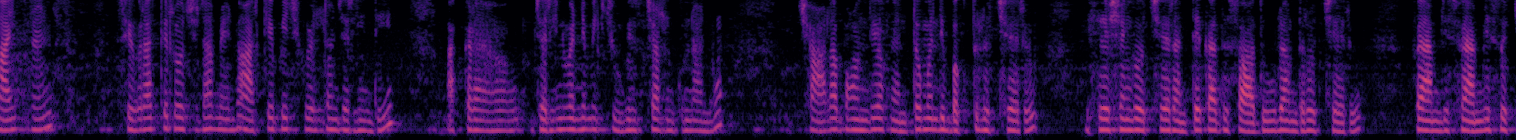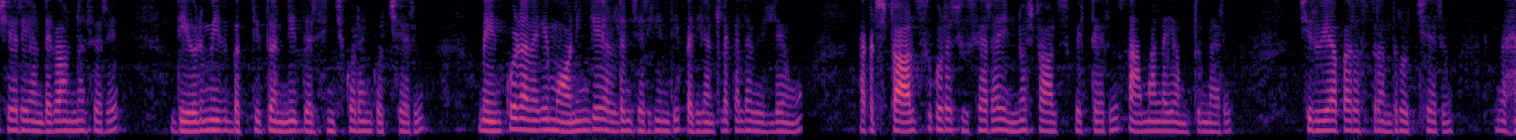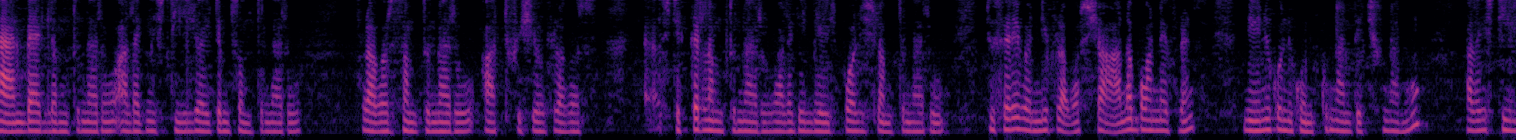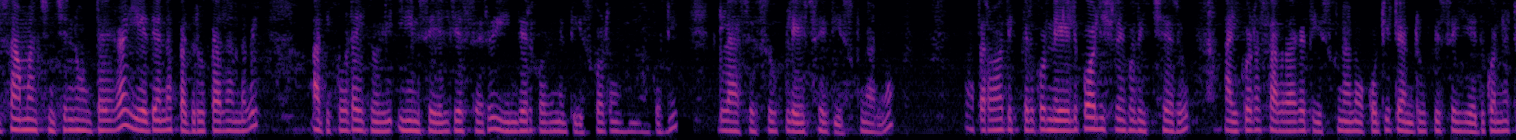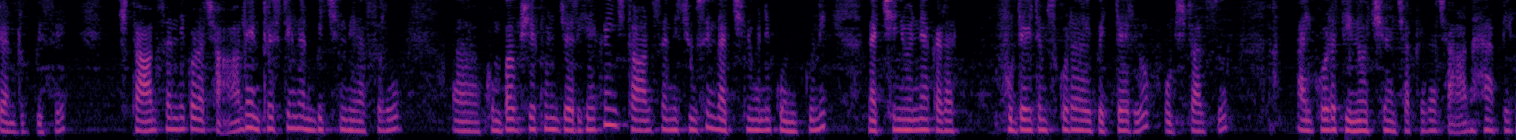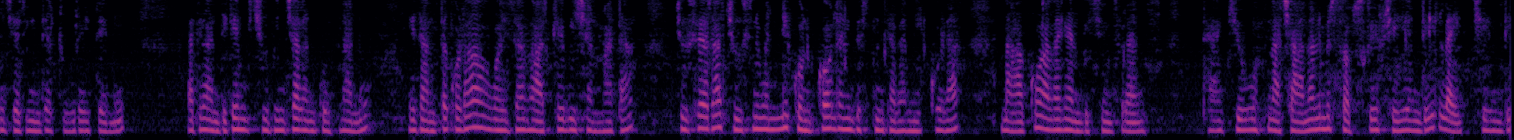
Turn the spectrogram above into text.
Hi friends. Shivaratri రోజున నేను RK బీచ్కి వెళ్ళడం జరిగింది. అక్కడ జరిగినవన్నీ మీకు చూపించాలనుకున్నాను. చాలా బాగుంది. అక్కడ ఎంతోమంది భక్తులు వచ్చారు. విశేషంగా వచ్చారు. అంతేకాదు సాధువులు అందరూ వచ్చారు. ఫ్యామిలీస్ ఫ్యామిలీస్ వచ్చారు. ఎండగా ఉన్నా సరే దేవుడి మీద భక్తితో అన్నీ దర్శించుకోవడానికి వచ్చారు. మేము కూడా అలాగే మార్నింగే వెళ్ళడం జరిగింది. పది గంటలకల్లా వెళ్ళాము. అక్కడ స్టాల్స్ కూడా చూసారా? ఎన్నో స్టాల్స్ పెట్టారు. సామాన్లు అవి అమ్ముతున్నారు. చిరు వ్యాపారస్తులు అందరూ వచ్చారు. హ్యాండ్ బ్యాగ్లు అమ్ముతున్నారు. అలాగే స్టీల్ ఐటమ్స్ అమ్ముతున్నారు. ఫ్లవర్స్ అమ్ముతున్నారు. ఆర్టిఫిషియల్ ఫ్లవర్స్ స్టిక్కర్లు అమ్ముతున్నారు. అలాగే నెయిల్ పాలిష్లు అమ్ముతున్నారు. చూసారా ఇవన్నీ ఫ్లవర్స్ చాలా బాగున్నాయి ఫ్రెండ్స్. నేను కొన్ని కొనుక్కున్నాను తెచ్చుకున్నాను. అలాగే స్టీల్ సామాన్లు చిన్న చిన్న ఉంటాయిగా ఏదైనా పది రూపాయలు అన్నవి. అది కూడా ఈయన సేల్ చేశారు. ఈయన దగ్గర కూడా నేను తీసుకోవడం కొన్ని గ్లాసెస్ ప్లేట్స్ అవి తీసుకున్నాను. ఆ తర్వాత ఇక్కడ కూడా నెయిల్ పాలిష్లు కూడా ఇచ్చారు. అవి కూడా సరదాగా తీసుకున్నాను. ఒకటి టెన్ రూపీస్ ఏది కొన్న టెన్ రూపీస్ స్టాల్స్ అన్నీ కూడా చాలా ఇంట్రెస్టింగ్ అనిపించింది అసలు. కుంభాభిషేకం జరిగాక ఈ స్టాల్స్ అన్ని చూసి నచ్చినవన్నీ కొనుక్కొని నచ్చినవన్నీ అక్కడ ఫుడ్ ఐటమ్స్ కూడా పెట్టారు ఫుడ్ స్టాల్స్ అవి కూడా తినొచ్చాం చక్కగా చాలా హ్యాపీగా జరిగింది ఆ టూర్ అయితేనే. అది అందుకే మీకు చూపించాలనుకుంటున్నాను. ఇదంతా కూడా వైజాగ్ ఆర్కే బీచ్ అనమాట చూసారా? చూసినవన్నీ కొనుక్కోవాలనిపిస్తుంది కదా మీకు కూడా. నాకు అలాగే అనిపించింది ఫ్రెండ్స్. థ్యాంక్ యూ నా ఛానల్ మీరు సబ్స్క్రైబ్ చేయండి లైక్ చేయండి.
